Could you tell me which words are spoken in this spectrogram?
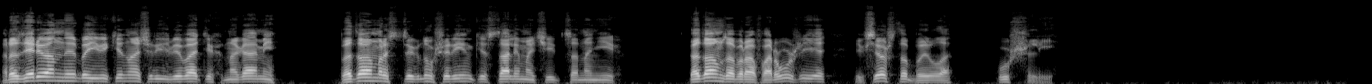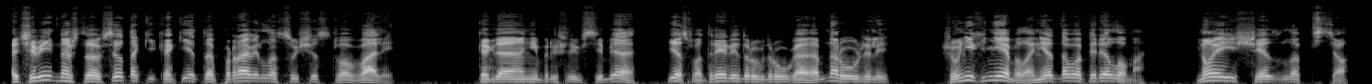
Разъяренные боевики начали избивать их ногами, потом, расстегнув ширинки, стали мочиться на них. Потом, забрав оружие и все, что было, ушли. Очевидно, что все-таки какие-то правила существовали. Когда они пришли в себя и осмотрели друг друга, обнаружили, что у них не было ни одного перелома, но и исчезло все.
